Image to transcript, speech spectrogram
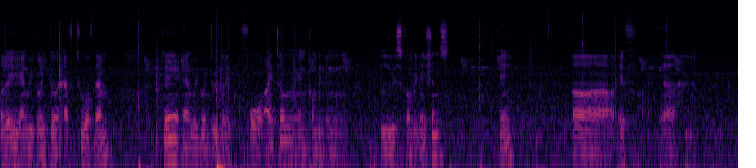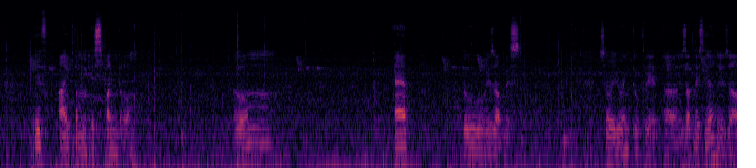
array and we're going to have two of them. Okay and we're going to iterate for item in combine in list combinations. Okay. Uh, if uh, if item is palindrome. Um, add to result list so we're going to create a result list here. Is a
